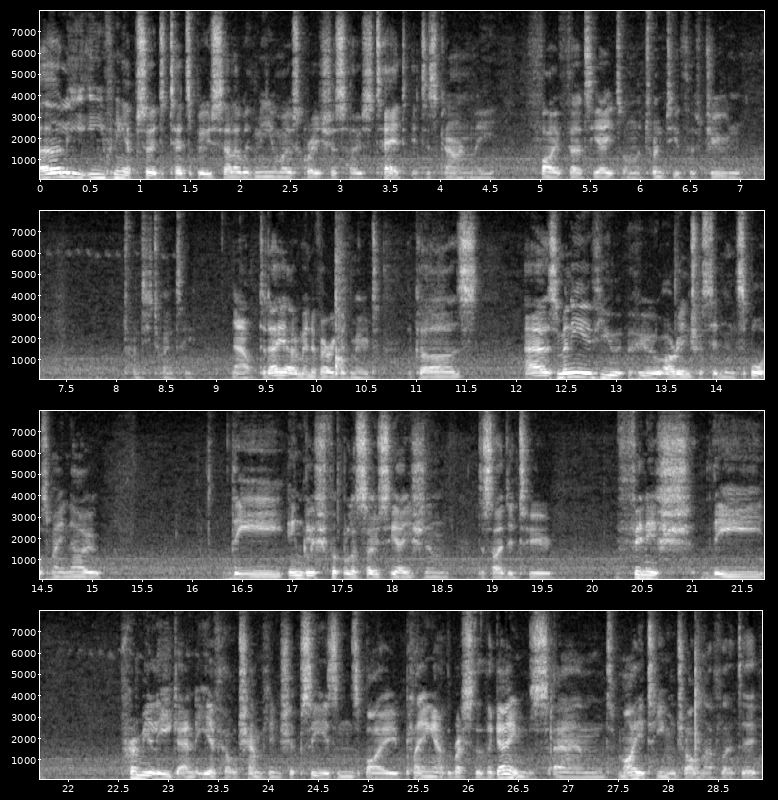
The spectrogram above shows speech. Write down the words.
early evening episode of Ted's Booze Cellar with me, your most gracious host, Ted. It is currently 5.38 on the 20th of June, 2020. Now, today I'm in a very good mood, because as many of you who are interested in sports may know, the English Football Association decided to finish the Premier League and EFL Championship seasons by playing out the rest of the games, and my team, Charlton Athletic,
